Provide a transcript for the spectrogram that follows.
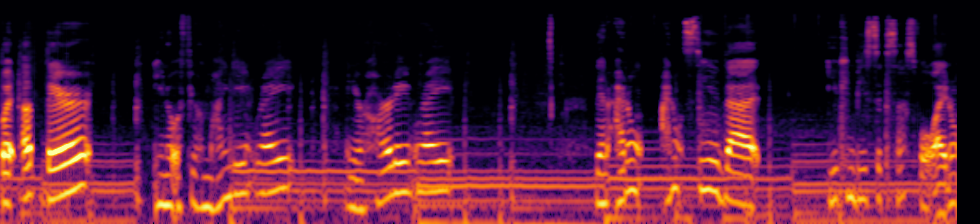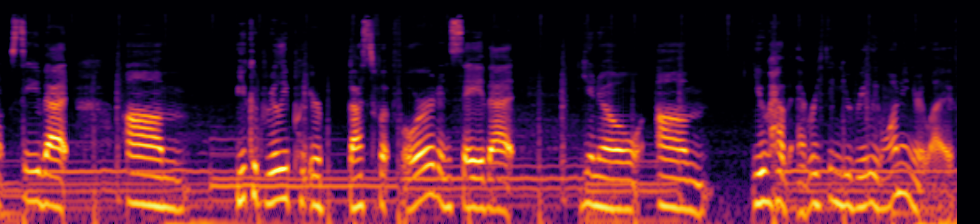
But up there, you know, if your mind ain't right and your heart ain't right, then I don't I don't see that you can be successful. I don't see that um, you could really put your best foot forward and say that, you know, um, you have everything you really want in your life.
